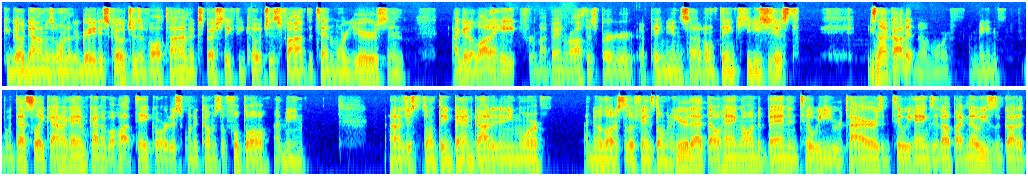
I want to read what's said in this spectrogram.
could go down as one of the greatest coaches of all time, especially if he coaches five to ten more years. And I get a lot of hate for my Ben Roethlisberger opinions. I don't think he's just he's not got it no more. I mean, well, that's like I, I am kind of a hot take artist when it comes to football. I mean, I just don't think Ben got it anymore. I know a lot of Steeler fans don't want to hear that. They'll hang on to Ben until he retires, until he hangs it up. I know he's got a,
